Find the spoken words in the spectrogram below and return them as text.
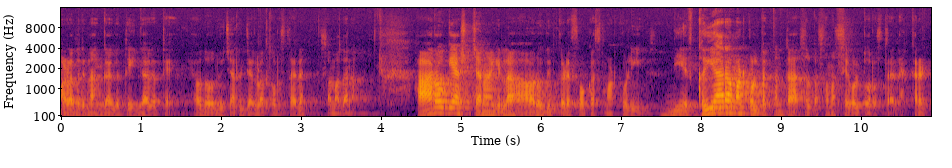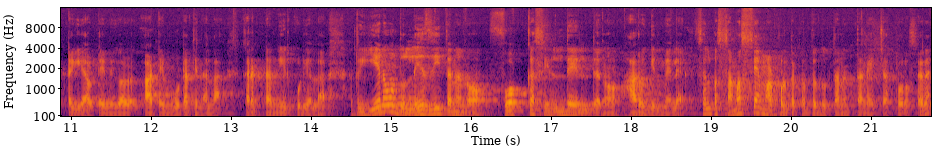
ಮಾಡೋದ್ರಿಂದ ಹಂಗಾಗುತ್ತೆ, ಹಿಂಗಾಗುತ್ತೆ. ಯಾವುದೋ ಒಂದು ವಿಚಾರಕ್ಕೆ ಜಗಳ ತೋರಿಸ್ತಾ ಇದೆ. ಸಮಾಧಾನ. ಆರೋಗ್ಯ ಅಷ್ಟು ಚೆನ್ನಾಗಿಲ್ಲ, ಆರೋಗ್ಯದ ಕಡೆ ಫೋಕಸ್ ಮಾಡ್ಕೊಳ್ಳಿ. ನೀ ಕೈಯಾರ ಮಾಡ್ಕೊಳ್ತಕ್ಕಂಥ ಸ್ವಲ್ಪ ಸಮಸ್ಯೆಗಳು ತೋರಿಸ್ತಾ ಇದೆ. ಕರೆಕ್ಟಾಗಿ ಯಾವ ಟೈಮಿಗೆ ಆ ಟೈಮಿಗೆ ಊಟ ತಿನ್ನಲ್ಲ ಕರೆಕ್ಟಾಗಿ ನೀರು ಕುಡಿಯಲ್ಲ. ಅಥವಾ ಏನೋ ಒಂದು ಲೇಝಿತನನೋ ಫೋಕಸ್ ಇಲ್ಲದೆ ಇಲ್ಲದೇನೋ ಆರೋಗ್ಯದ ಮೇಲೆ ಸ್ವಲ್ಪ ಸಮಸ್ಯೆ ಮಾಡ್ಕೊಳ್ತಕ್ಕಂಥದ್ದು ತನಗೆ ತಾನೇ ಹೆಚ್ಚಾಗಿ ತೋರಿಸ್ತಾ ಇದೆ.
